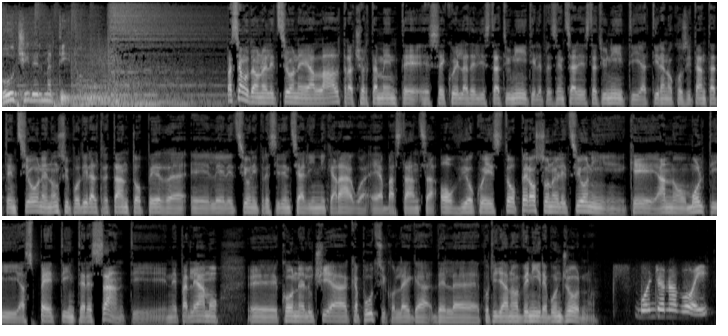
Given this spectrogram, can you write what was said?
Voci del mattino. Passiamo da un'elezione all'altra, certamente eh, se quella degli Stati Uniti, le presidenziali degli Stati Uniti attirano così tanta attenzione, non si può dire altrettanto per eh, le elezioni presidenziali in Nicaragua, è abbastanza ovvio questo, però sono elezioni che hanno molti aspetti interessanti. Ne parliamo eh, con Lucia Capuzzi, collega del quotidiano Avvenire. Buongiorno. Buongiorno a voi.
